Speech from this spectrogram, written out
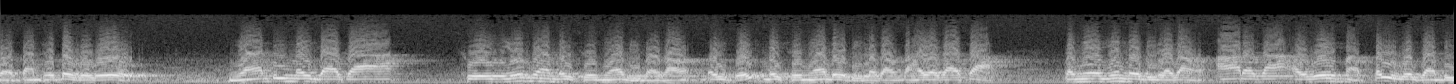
သောတန်ထုပုဂ္ဂိုလ်ကိုညာတိမိတ်တာသာ ဆွေမျိုးများမိတ်ဆွေများဒီ၎င်းမိတ်ဆွေမိတ်ဆွေများတို့ဒီ၎င်းတာယကစတငယ်ချင်းတို့ဒီ၎င်းအာရကအဝေးမှပိဝဇ္ဇံဒီ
